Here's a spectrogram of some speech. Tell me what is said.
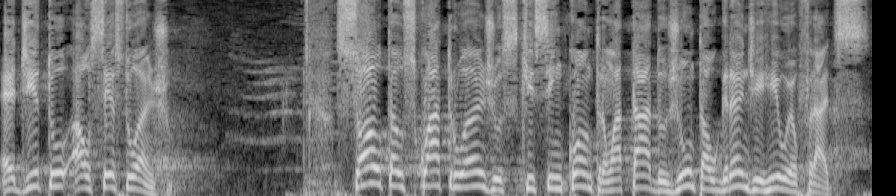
é dito ao sexto anjo: Solta os quatro anjos que se encontram atados junto ao grande rio Eufrates.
